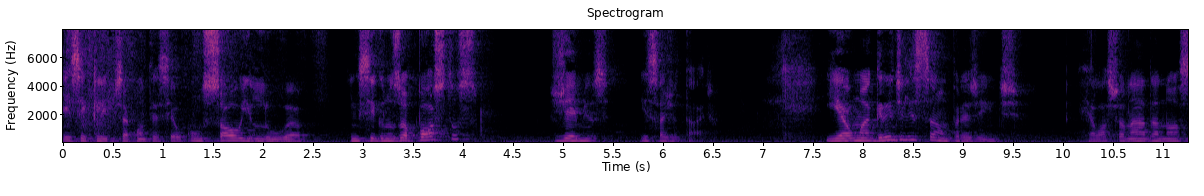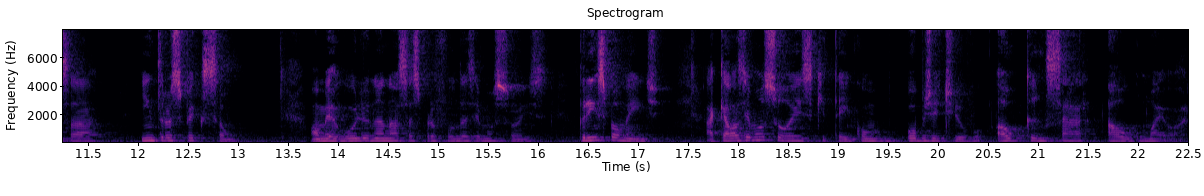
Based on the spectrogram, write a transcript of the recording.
Esse eclipse aconteceu com Sol e Lua em signos opostos, Gêmeos e Sagitário. E é uma grande lição para a gente, relacionada à nossa introspecção, ao mergulho nas nossas profundas emoções, principalmente aquelas emoções que têm como objetivo alcançar algo maior.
